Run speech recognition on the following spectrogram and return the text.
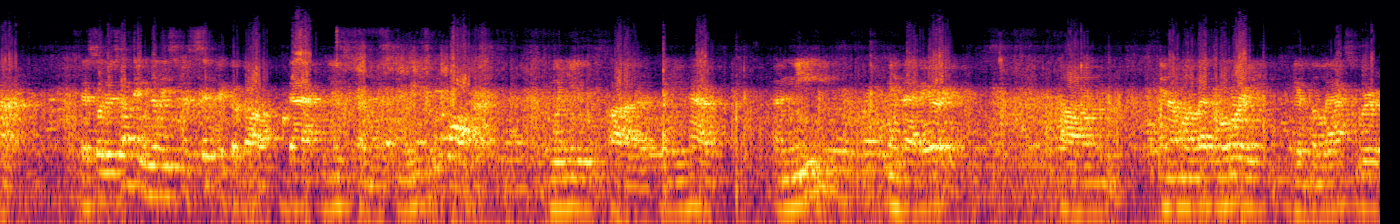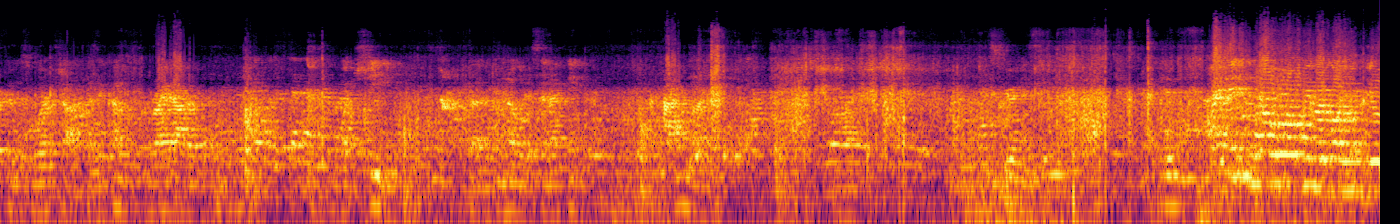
time. And so there's something really specific about that instrument when you perform, when you, uh, when you have a need in that area. Um, and I'm going to let Lori give the last word for this workshop because it comes right out of what she uh, noticed. And I think I'm I didn't know what we were going to do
